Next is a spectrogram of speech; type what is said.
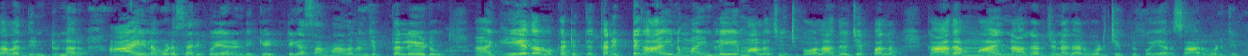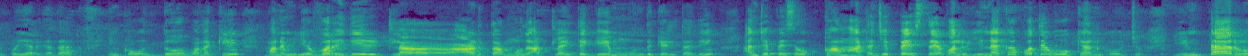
తల తింటున్నారు ఆయన కూడా సరిపోయారండి గట్టిగా సమాధానం చెప్తలేడు. ఏదో ఒకటి కరెక్ట్గా ఆయన మైండ్లో ఏం ఆలోచించుకోవాలో అదే చెప్పాలా? కాదమ్మా నాగార్జున గారు కూడా చెప్పిపోయారు సార్ కూడా చెప్పిపోయారు కదా. ఇంకా వద్దు మనకి మనం ఎవరు ఇది ఇట్లా ఆడతాము అట్లయితే గేమ్ ముందుకెళ్తుంది. అని చెప్పేసి ఒక్క మాట చెప్పేస్తే వాళ్ళు వినకపోతే ఓకే అనుకోవచ్చు. వింటారు.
